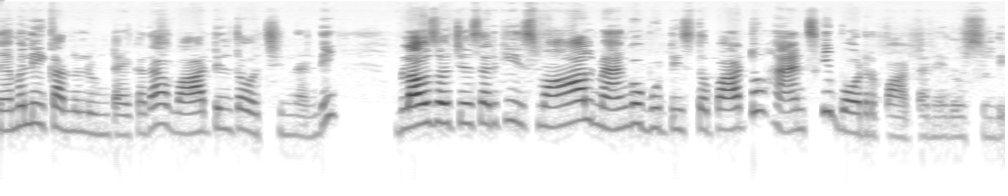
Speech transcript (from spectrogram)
నెమలి కన్నులు ఉంటాయి కదా వాటిలతో వచ్చిందండి. బ్లౌజ్ వచ్చేసరికి స్మాల్ మ్యాంగో బుట్టీస్తో పాటు హ్యాండ్స్కి బార్డర్ పార్ట్ అనేది వస్తుంది.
